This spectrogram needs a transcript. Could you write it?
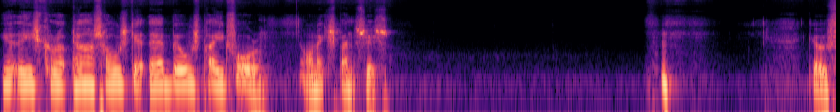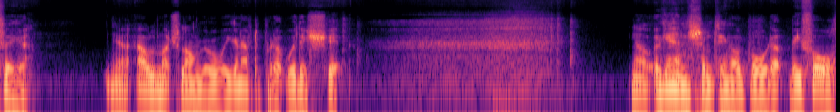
Yet these corrupt assholes get their bills paid for them on expenses. Go figure. Yeah, how much longer are we going to have to put up with this shit? Now, again, something I've brought up before.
